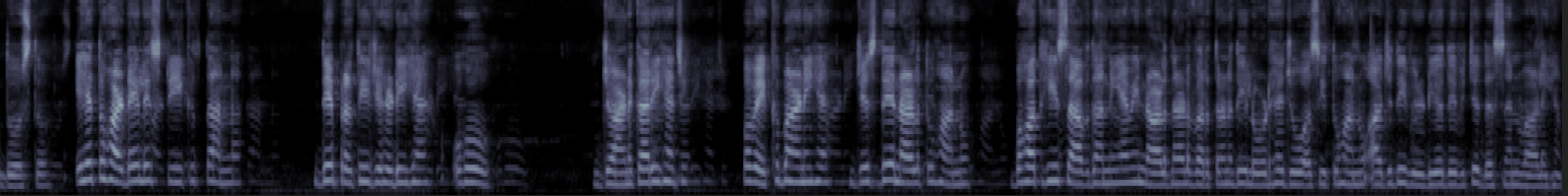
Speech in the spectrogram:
ਦੋਸਤੋ, ਇਹ ਤੁਹਾਡੇ ਲਈ ਸਟੀਕ ਧਨ ਦੇ ਪ੍ਰਤੀ ਜਿਹੜੀ ਹੈ, ਉਹ ਜਾਣਕਾਰੀ ਹੈ ਜੀ। ਭਵਿੱਖ ਬਾਣੀ ਹੈ, ਜਿਸ ਦੇ ਨਾਲ ਤੁਹਾਨੂੰ ਬਹੁਤ ਹੀ ਸਾਵਧਾਨੀਆਂ ਵੀ ਨਾਲ-ਨਾਲ ਵਰਤਣ ਦੀ ਲੋੜ ਹੈ, ਜੋ ਅਸੀਂ ਤੁਹਾਨੂੰ ਅੱਜ ਦੀ ਵੀਡੀਓ ਦੇ ਵਿੱਚ ਦੱਸਣ ਵਾਲੇ ਹਾਂ।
